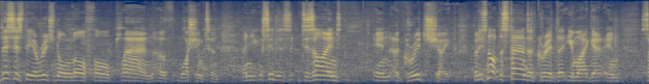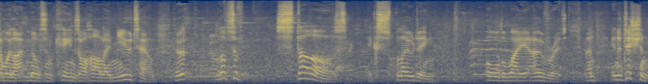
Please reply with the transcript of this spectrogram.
This is the original L'Enfant plan of Washington, and you can see that it's designed in a grid shape, but it's not the standard grid that you might get in somewhere like Milton Keynes or Harlow Newtown. There are lots of stars exploding all the way over it. And in addition,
